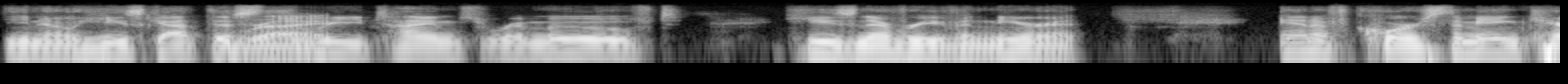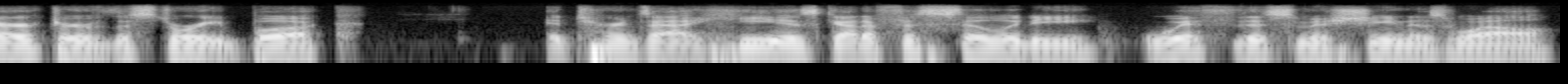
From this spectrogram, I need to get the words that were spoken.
You know, he's got this right. three times removed, he's never even near it. And of course, the main character of the story book, it turns out he has got a facility with this machine as well.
